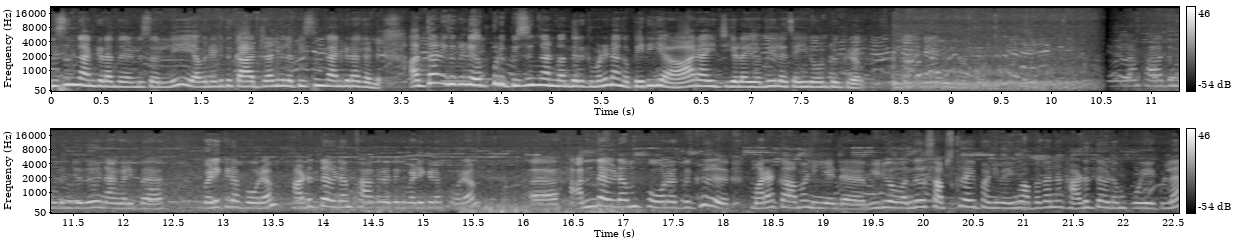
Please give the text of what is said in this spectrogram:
பிசுங்கான் கிடந்ததுன்னு சொல்லி அவன் எடுத்து காட்டுறான். இதில் பிசுங்கான் கிடக்கண்டு. அதான் இதுக்குள்ள எப்படி பிசுங்கான் வந்திருக்கு முன்னாடி நாங்கள் பெரிய ஆராய்ச்சிகளை வந்து இதில் செய்து கொண்டிருக்கிறோம். பார்த்து முடிஞ்சது நாங்கள் இப்போ வெளிக்கிட போகிறோம் அடுத்த இடம் பார்க்குறதுக்கு வெளிக்கிட போகிறோம் அந்த இடம் போகிறதுக்கு மறக்காமல் நீங்கள் இந்த வீடியோ வந்து சப்ஸ்கிரைப் பண்ணி வைங்க. அப்போ தான் நான் அடுத்த இடம் போயக்குள்ளே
